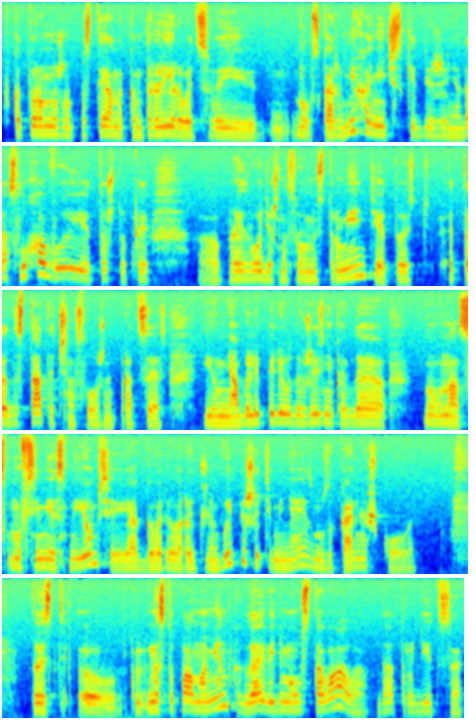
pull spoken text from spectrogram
в котором нужно постоянно контролировать свои, ну, скажем, механические движения, да, слуховые, то, что ты э, производишь на своем инструменте, то есть это достаточно сложный процесс. И у меня были периоды в жизни, когда я, ну, у нас, мы в семье смеемся, я говорила родителям, выпишите меня из музыкальной школы. То есть э, наступал момент, когда я, видимо, уставала да, трудиться.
